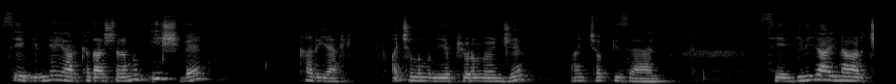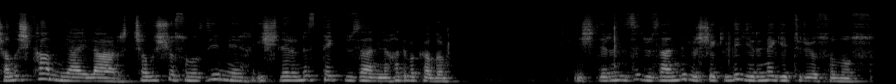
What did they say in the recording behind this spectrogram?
sevgili yay arkadaşlarımın iş ve kariyer açılımını yapıyorum önce. Ay çok güzel. Sevgili yaylar, çalışkan yaylar, çalışıyorsunuz değil mi? İşleriniz pek düzenli. Hadi bakalım. İşlerinizi düzenli bir şekilde yerine getiriyorsunuz.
